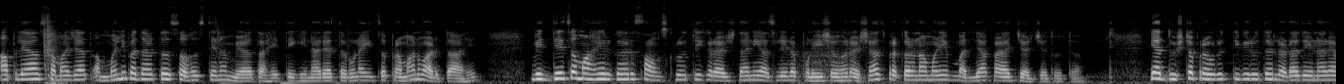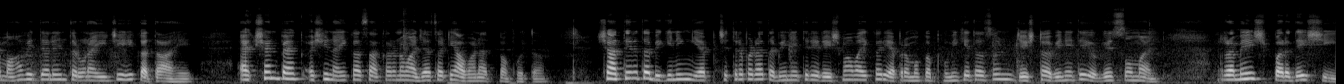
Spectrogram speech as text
आपल्या समाजात अंमली पदार्थ सहजतेनं मिळत आहे ते घेणाऱ्या तरुणाईचं प्रमाण वाढतं आहे. विद्येचं माहेरघर सांस्कृतिक राजधानी असलेलं पुणे शहर अशाच प्रकरणामुळे मधल्या काळात चर्चेत होतं. या दुष्ट प्रवृत्तीविरुद्ध लढा देणाऱ्या महाविद्यालयीन तरुणाईची ही कथा आहे. ॲक्शन पॅक अशी नायिका साकारणं माझ्यासाठी आव्हानात्मक होतं. शातीर द बिगिनिंग या चित्रपटात अभिनेत्री रेश्मा वायकर या प्रमुख भूमिकेत असून ज्येष्ठ अभिनेते योगेश सोमन रमेश परदेशी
